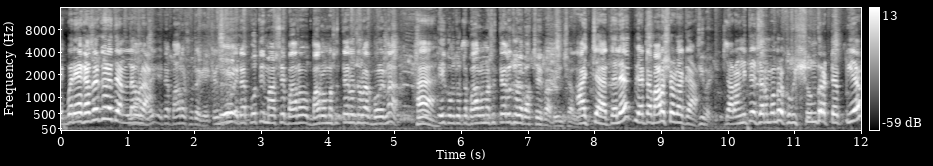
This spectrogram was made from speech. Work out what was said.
একবার এক হাজার করে দেন লেউরা এটা বারোশো টাকা। কিন্তু এটা প্রতি মাসে বারো বারো মাসে তেরো জোড়া বলে না? হ্যাঁ। এই কবুতরটা বারো মাসে তেরো জোড়া বাচ্চাই পাবে ইনশাল্লাহ। আচ্ছা তাহলে পিয়ারটা বারোশো টাকা। যারা নিতে চান বন্ধুরা খুবই সুন্দর একটা পিয়ার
